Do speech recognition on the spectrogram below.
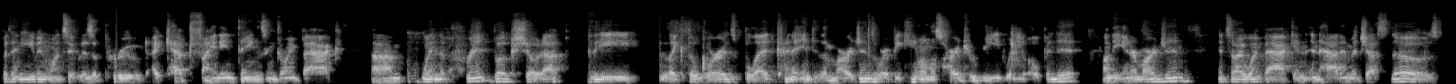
but then even once it was approved i kept finding things and going back. Um, oh when the print book showed up the like the words bled kind of into the margins where it became almost hard to read when you opened it on the inner margin. And so i went back and, and had him adjust those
